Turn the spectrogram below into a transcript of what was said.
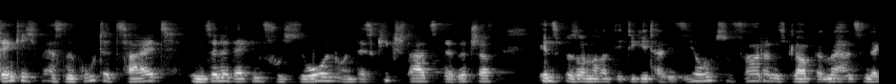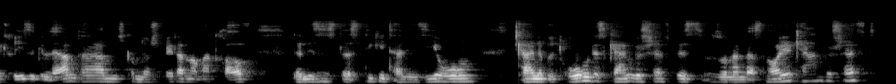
denke ich, wäre es eine gute Zeit im Sinne der Infusion und des Kickstarts der Wirtschaft, insbesondere die Digitalisierung zu fördern. Ich glaube, wenn wir eins in der Krise gelernt haben, ich komme da später nochmal drauf, dann ist es, dass Digitalisierung keine Bedrohung des Kerngeschäfts ist, sondern das neue Kerngeschäft.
